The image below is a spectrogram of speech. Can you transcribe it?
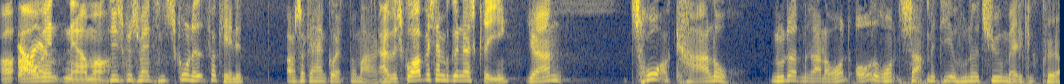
Og Ja, ja. afvent nærmere. Disco Svendsen, skru ned for Kenneth, og så kan han gå ind på marken. Nej, vi skruer op, hvis han begynder at skrige. Jørgen, tror Carlo, nu når den render rundt året rundt sammen med de her 120 malkekøer,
